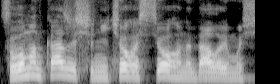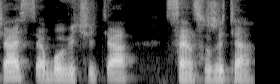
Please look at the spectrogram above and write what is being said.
Соломон каже, що нічого з цього не дало йому щастя або відчуття сенсу життя.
